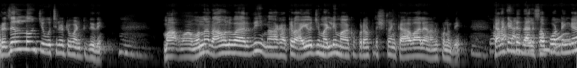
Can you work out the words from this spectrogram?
ప్రజల్లోంచి వచ్చినటువంటిది ఇది. మా మా ఉన్న రాముల వారిది మాకు అక్కడ అయోధ్య మళ్ళీ మాకు పునఃప్రతిష్టం కావాలి అని అనుకున్నది. కనుకంటే దాని supporting గా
